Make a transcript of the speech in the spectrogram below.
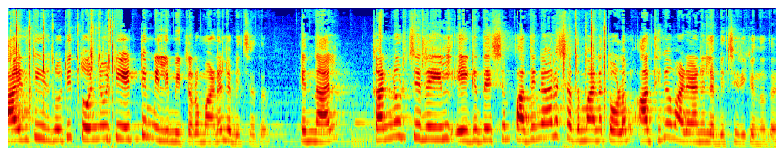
ആയിരത്തി ഇരുന്നൂറ്റി തൊണ്ണൂറ്റി എട്ട് മില്ലിമീറ്ററുമാണ് ലഭിച്ചത്. എന്നാൽ കണ്ണൂർ ജില്ലയിൽ ഏകദേശം പതിനാറ് ശതമാനത്തോളം അധിക മഴയാണ് ലഭിച്ചിരിക്കുന്നത്.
